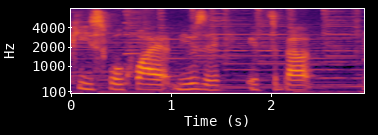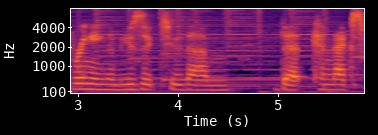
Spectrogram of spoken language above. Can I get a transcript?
peaceful, quiet music. It's about bringing the music to them that connects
